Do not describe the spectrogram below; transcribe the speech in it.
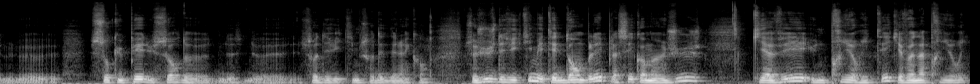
euh, s'occuper du sort de, soit des victimes, soit des délinquants. Ce juge des victimes était d'emblée placé comme un juge qui avait une priorité, qui avait un a priori,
